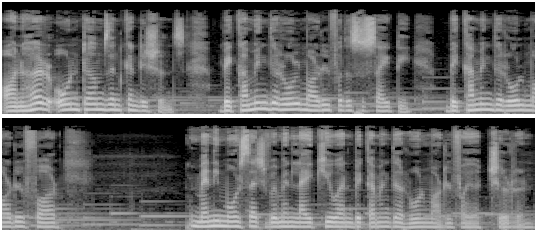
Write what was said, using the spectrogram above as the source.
on her own terms and conditions, becoming the role model for the society, becoming the role model for many more such women like you, and becoming the role model for your children.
